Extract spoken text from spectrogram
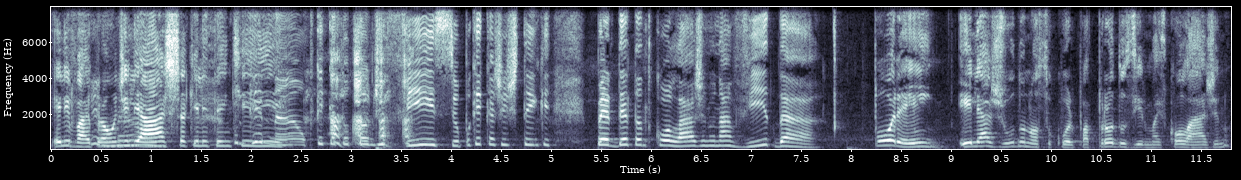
Ele vai para onde ele acha que ele tem que, ir. Por que não? Por que, que é tudo tão difícil? Por que, que a gente tem que perder tanto colágeno na vida? Porém, ele ajuda o nosso corpo a produzir mais colágeno,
